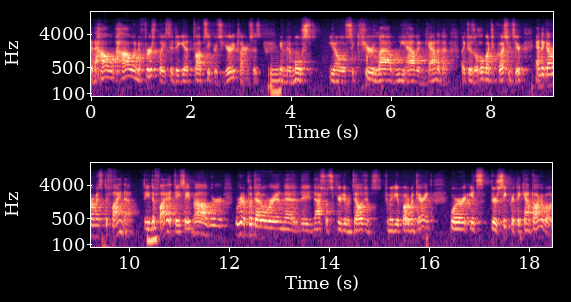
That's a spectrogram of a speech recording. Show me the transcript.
and how, how in the first place did they get top secret security clearances in the most you know secure lab we have in Canada? Like there's a whole bunch of questions here, and the government's define that. They defy it. They say, no, we're we're going to put that over in the, the National Security and Intelligence Committee of Parliamentarians, where it's they're secret. They can't talk about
